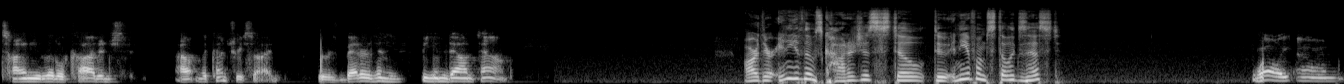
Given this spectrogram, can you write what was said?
tiny little cottage out in the countryside. It was better than being downtown. Are there any of those cottages still? Do any of them still exist? Well, um,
